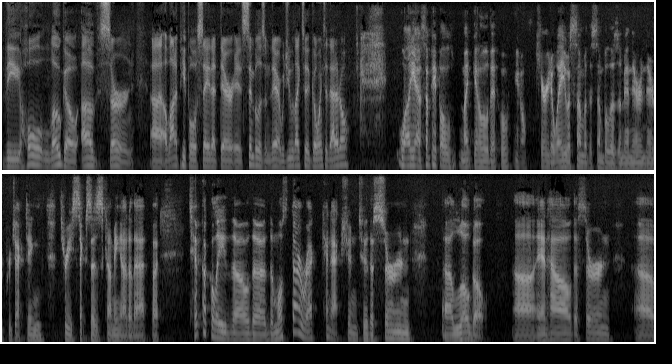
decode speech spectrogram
the whole logo of CERN. Uh, a lot of people say that there is symbolism there. Would you like to go into that at all? Well, yeah, some people might get a little bit, you know, carried away with some of the symbolism in there, and they're projecting three sixes coming out of that. But typically, though, the, the most direct connection to the CERN uh, logo uh, and how the CERN uh,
